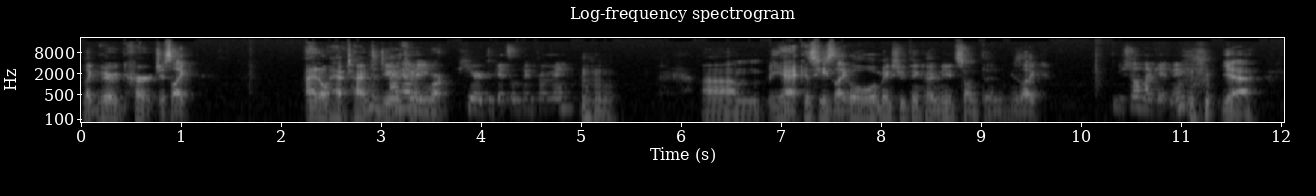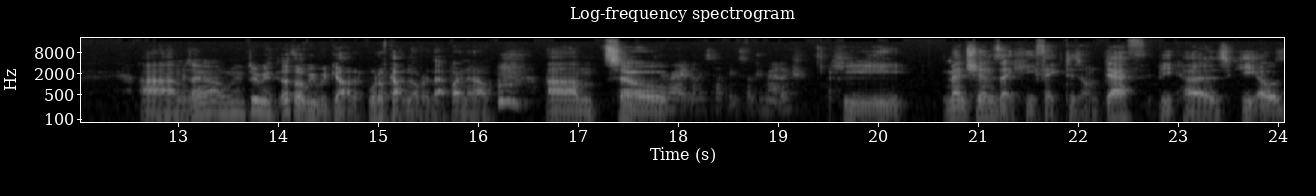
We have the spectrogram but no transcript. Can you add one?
like very curt. Just like, I don't have time to deal I with know you that anymore. you're here to get something from me. hmm Um, yeah, because he's like, "Well, what makes you think I need something?" He's like, You stole my kidney. "Yeah." Um, he's like, "Oh, I thought we would got would have gotten over that by now." Um, so You're right. Let me stop being so dramatic. he mentions that he faked his own death because he owed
